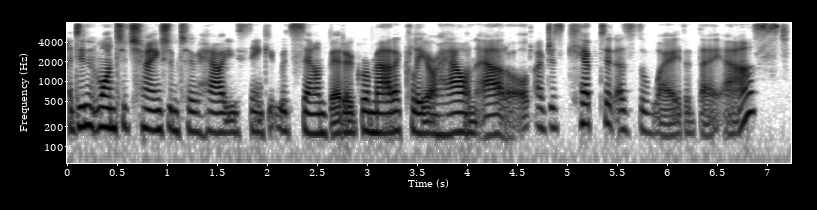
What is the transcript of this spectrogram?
I didn't want to change them to how you think it would sound better grammatically or how an adult. I've just kept it as the way that they asked.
